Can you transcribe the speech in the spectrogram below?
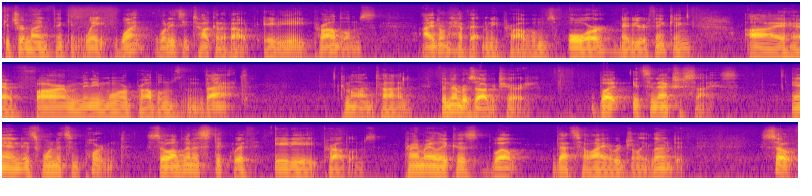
get your mind thinking, wait, what? What is he talking about? 88 problems? I don't have that many problems. Or maybe you're thinking, I have far many more problems than that. Come on, Todd. The number is arbitrary, but it's an exercise, and it's one that's important. So I'm going to stick with 88 problems, primarily because, well, that's how I originally learned it. So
